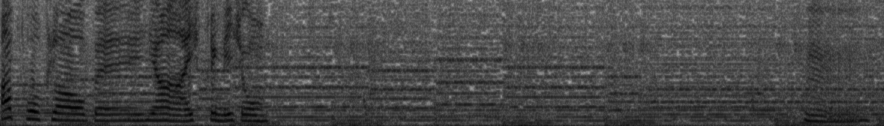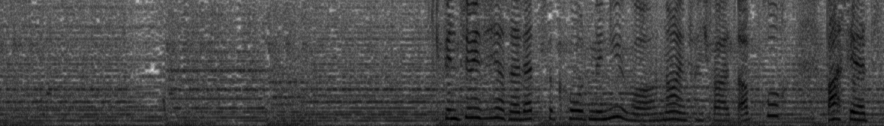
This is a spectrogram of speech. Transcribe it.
Abbruch, glaube ich. Ja, ich bring dich um. Hm. Ich bin ziemlich sicher, dass der letzte Code Menü war. Nein, vielleicht war es Abbruch. Was jetzt?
